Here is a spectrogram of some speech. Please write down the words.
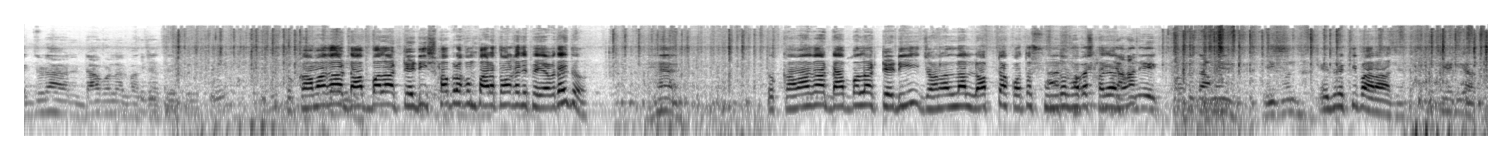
এক জোড়া আর ডাবলার বাচ্চা আছে। তো কামাগা টেডি সব রকম পায়রা তোমার কাছে পেয়ে যাবে তাই তো? হ্যাঁ। তো কামাগা ডাববালা টেডি জনালদার লবটা কত সুন্দরভাবে সাজানো। জানে কত দামের? কি আছে? টেডি আছে।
